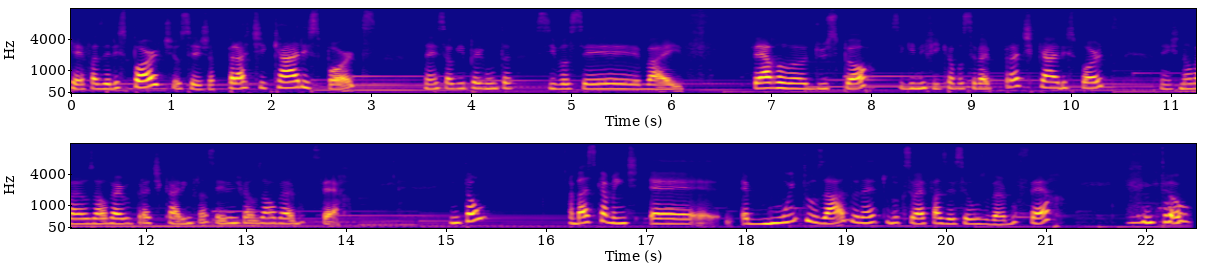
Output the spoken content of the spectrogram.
que é fazer esporte, ou seja, praticar esportes. Né? Se alguém pergunta se você vai faire du sport, significa você vai praticar esportes. A gente não vai usar o verbo praticar em francês, a gente vai usar o verbo faire. Então, basicamente, é, é muito usado, né? Tudo que você vai fazer, você usa o verbo faire. Então,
